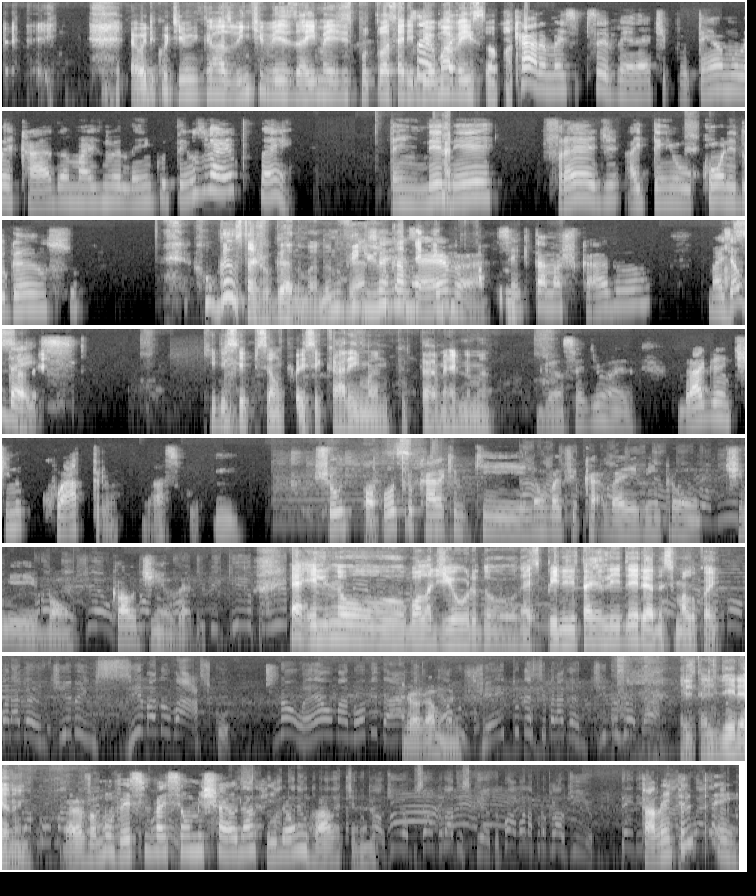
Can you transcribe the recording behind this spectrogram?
É o único time que umas 20 vezes aí, mas disputou a Série B Sabe, uma mas- vez só, mano. Cara, mas pra você ver, né? Tipo, tem a molecada, mas no elenco tem os velhos também. Tem Nenê, Fred, aí tem o Cone do Ganso. O Ganso tá jogando, mano. Eu não O vi Ganso é nunca mais. reserva, sempre tá machucado, mas é o Nossa, 10. Que decepção que foi esse cara, hein, mano. Puta merda, mano. Ganso é demais. Bragantino 4, Vasco 1. Show. Ó, outro cara que, que não vai ficar, vai vir pra um time bom. Claudinho, velho. É, ele no bola de ouro do, da SPN, ele tá liderando esse maluco aí. Joga muito. Ele tá liderando, hein? Agora vamos ver se vai ser um Michael da vida ou um Walter. Né? Talento ele tem.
